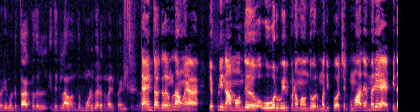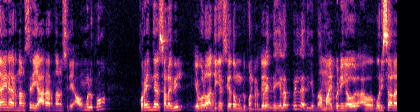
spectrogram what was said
வெடிகுண்டு தாக்குதல் இதுக்கெல்லாம் வந்து மூணு பேர் இந்த மாதிரி பயணிச்சிருக்காங்க டயன் தாக்குதல் வந்து அவங்க எப்படி நாம வந்து ஒவ்வொரு உயிருக்கும் நம்ம வந்து ஒரு மதிப்பு வச்சிருக்கோமோ அதே மாதிரி பிதாயினா இருந்தாலும் சரி யாரா இருந்தாலும் சரி அவங்களுக்கும் குறைந்த செலவில் எவ்வளவு அதிகம் சேதம் உண்டு பண்றது? குறைந்த இழப்பில் அதிக பாதிப்பு. ஆமா இப்போ நீங்க ஒரிசால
